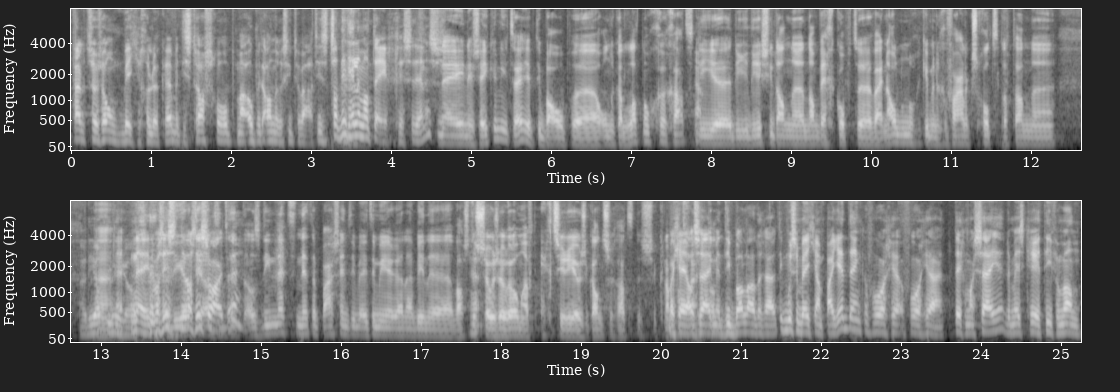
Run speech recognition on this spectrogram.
Feyenoord sowieso een beetje geluk hè, met die strafschop, maar ook met andere situaties. Het zat niet helemaal tegen gisteren, Dennis? Nee, nee zeker niet. Hè. Je hebt die bal op uh, onderkant lat nog uh, gehad. Die, uh, die, die is hij dan, dan wegkopt. Wijnaldum nog een keer met een gevaarlijk schot. Dat dan die had hij niet Nee, die was, niet, die, was niet zo hard, hè? Als die net, net een paar centimeter meer eh, naar binnen was. Dus sowieso Roma heeft echt serieuze kansen gehad. Dus knap Wat jij al zei met die ballen eruit. Ik moest een beetje aan Payet denken vorig jaar, vorig jaar tegen Marseille. De meest creatieve man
